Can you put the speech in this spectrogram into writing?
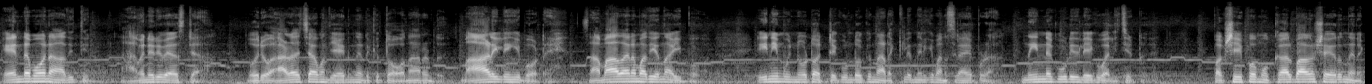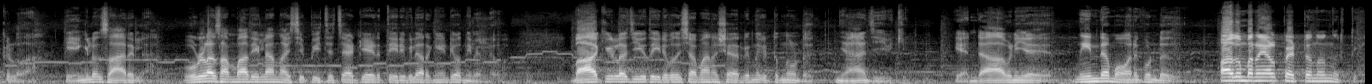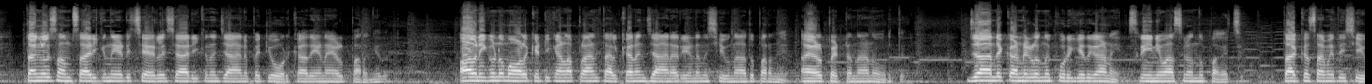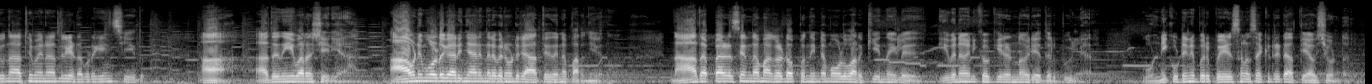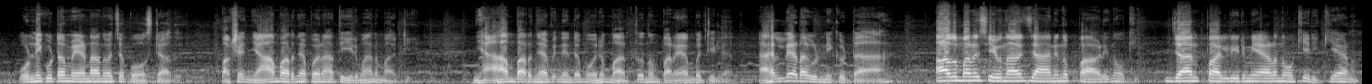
എന്റെ മോൻ ആദിത്യൻ അവനൊരു വേസ്റ്റാ. ഒരു വാഴ വെച്ചാൽ മതിയായിരുന്നു എനിക്ക് തോന്നാറുണ്ട്. മാളില്ലെങ്കിൽ പോട്ടെ സമാധാനം മതിയെന്നാ ഇപ്പോ ഇനി മുന്നോട്ട് ഒറ്റക്കൊണ്ടോക്ക് നടക്കില്ലെന്ന് എനിക്ക് മനസ്സിലായപ്പോഴാ നിന്നെ കൂടി ഇതിലേക്ക് വലിച്ചിട്ട്. പക്ഷേ ഇപ്പോൾ മുക്കാൽ ഭാഗം ഷെയർ നിനക്കുള്ളതാ. എങ്കിലും സാരില്ല ഉള്ള സമ്പാദ്യമെല്ലാം നശിപ്പിച്ച് ചാട്ടിയായിട്ട് തെരുവിലിറങ്ങേണ്ടി വന്നില്ലല്ലോ. ബാക്കിയുള്ള ജീവിതം ഇരുപത് ശതമാനം ഷെയറിൽ നിന്ന് കിട്ടുന്നതുകൊണ്ട് ഞാൻ ജീവിക്കും. എന്റെ ആവണിയെ നിന്റെ മോനെ കൊണ്ട് അതും പറഞ്ഞ അയാൾ പെട്ടെന്ന് നിർത്തി. തങ്ങൾ സംസാരിക്കുന്നതിനായിട്ട് ചേരൽ ചാരിക്കുന്ന ജാനെ പറ്റി ഓർക്കാതെയാണ് അയാൾ പറഞ്ഞത്. അവനെ കൊണ്ട് മോളെ കെട്ടിക്കാനുള്ള പ്ലാൻ തൽക്കാലം ജാൻ അറിയണമെന്ന് ശിവനാഥ് പറഞ്ഞ് അയാൾ പെട്ടെന്നാണ് ഓർത്ത്. ജാന്റെ കണ്ണുകളൊന്ന് കുറുകിയത് കാണെ ശ്രീനിവാസനൊന്ന് പകച്ചു. തക്ക സമയത്ത് ശിവനാഥ് മേനോ അതിൽ ഇടപെടുകയും ചെയ്തു. ആ അത് നീ പറഞ്ഞ ശരിയാ. ആവണി മോളുടെ കാര്യം ഞാൻ ഇന്നലെ അവനോട് രാത്രി തന്നെ പറഞ്ഞിരുന്നു. നാഥ പാരസിന്റെ മകളുടെ ഒപ്പം നിന്റെ മോൾ വർക്ക് ചെയ്യുന്നതിൽ ഇവനോ എനിക്കോ കിരണോ ഒരു എതിർപ്പില്ല ഉണ്ണിക്കുട്ടിനിപ്പോ ഒരു പേഴ്സണൽ സെക്രട്ടറിയുടെ അത്യാവശ്യമുണ്ട്. ഉണ്ണിക്കുട്ടൻ വേണ്ടാന്ന് വെച്ച പോസ്റ്റാ അത്. പക്ഷെ ഞാൻ പറഞ്ഞപ്പോൾ ആ തീരുമാനം മാറ്റി. ഞാൻ പറഞ്ഞാ പിന്നെ എന്റെ മോനും മറുത്തൊന്നും പറയാൻ പറ്റില്ല. അല്ലേടാ ഉണ്ണിക്കുട്ട. അത് പറഞ്ഞ് ശിവനാഥ് ജാനിന്ന് പാളി നോക്കി. ജാൻ പല്ലിരുമയാളെ നോക്കി നോക്കിയിരിക്കുകയാണ്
